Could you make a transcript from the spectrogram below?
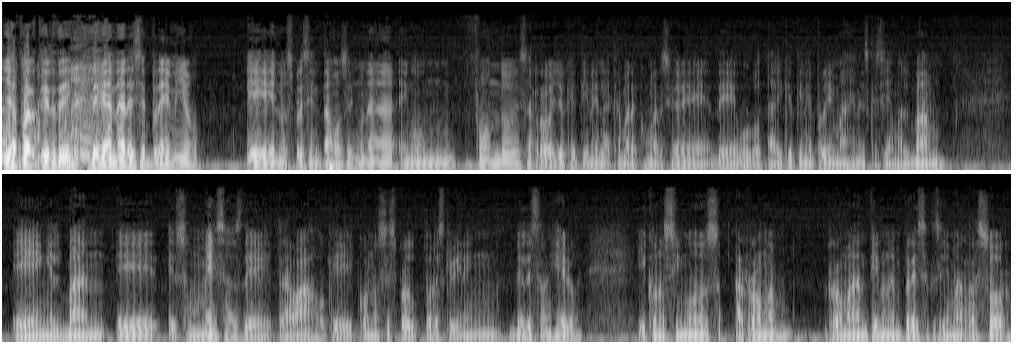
y a partir de, de ganar ese premio eh, nos presentamos en una en un fondo de desarrollo que tiene la Cámara de Comercio de, de Bogotá y que tiene Proimágenes que se llama el BAM Eh, en el BAN eh, eh, son mesas de trabajo que conoces productores que vienen del extranjero y conocimos a Roman. Roman tiene una empresa que se llama Razor.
